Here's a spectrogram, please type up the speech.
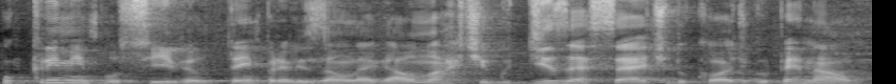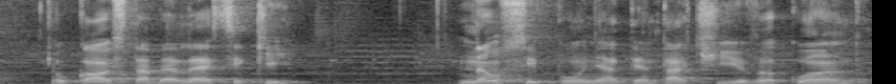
O crime impossível tem previsão legal no artigo 17 do Código Penal, o qual estabelece que não se pune a tentativa quando,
